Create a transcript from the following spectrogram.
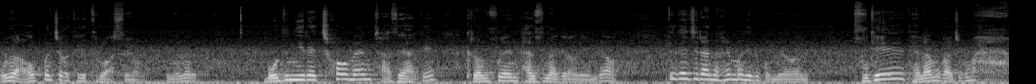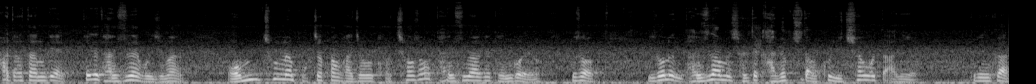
오늘 아홉 번째가 되게 들어왔어요. 왜냐면 모든 일에 처음엔 자세하게 그런 후엔 단순하게라고 되는데요. 뜨개질하는 할머니를 보면 두 개의 대나무 가지고 막 왔다 갔다 하는 게 되게 단순해 보이지만 엄청난 복잡한 과정을 거쳐서 단순하게 된 거예요. 그래서 이거는 단순하면 절대 가볍지도 않고 유치한 것도 아니에요. 그러니까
